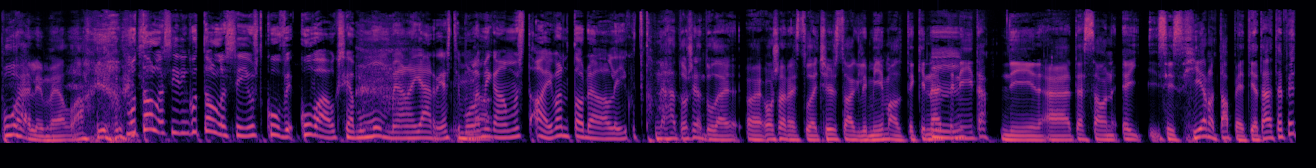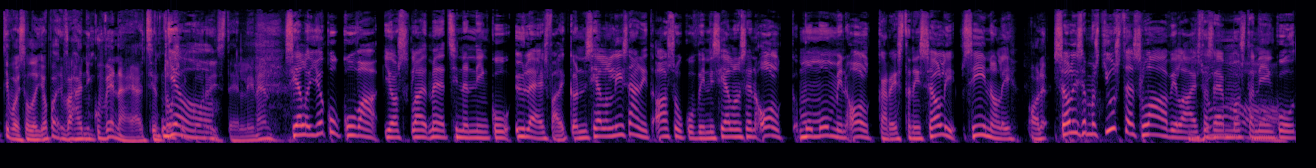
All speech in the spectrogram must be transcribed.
puhelimella. Mutta tollasia, niinku tollasia just kuvi, kuvauksia mun mummi aina järjesti mulle, No. mikä on musta aivan todella liikuttava. Nämähän tosiaan tulee, osa näistä tulee Cheers to Ugly Me, mä tekin näette mm. niitä. Niin ää, tässä on ei, siis hieno tapetti. Ja tämä tapetti voisi olla jopa vähän niin kuin Venäjä, että siinä on tosi Joo. koristellinen. Siellä on joku kuva, jos menet sinne niinku yleisvalikkoon, niin siellä on lisää niitä asukuvia, niin siellä on sen olk, mun mummin olkkarista, niin se oli, siinä oli, Oli- se oli semmoista just slaavilaista Joo. semmoista niinku,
